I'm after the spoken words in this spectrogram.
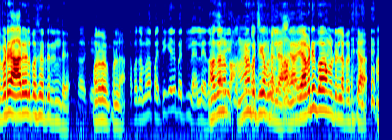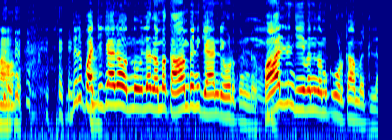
ഇവിടെ ആറുകൾ പശു എടുത്തിട്ടുണ്ട്. കുഴപ്പമില്ല. അപ്പൊ നമ്മളെ പറ്റിക്കാൻ പറ്റില്ല അല്ലേ? അങ്ങനെ പറ്റിക്കാൻ പറ്റില്ല. ഞാൻ എവിടെയും പോകാൻ പറ്റില്ല പറ്റിച്ച. ഇതിന് പറ്റിക്കാനോ ഒന്നുമില്ല. നമ്മ കാമ്പിന് ഗ്യാരണ്ടി കൊടുക്കുന്നുണ്ട്. പാലിനും ജീവനും നമുക്ക് കൊടുക്കാൻ പറ്റില്ല.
